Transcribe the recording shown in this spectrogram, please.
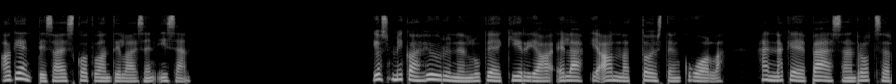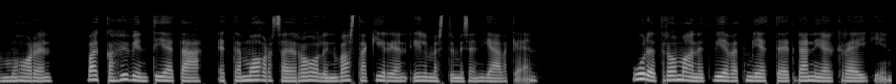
Agentti sai skotlantilaisen isän. Jos Mika Hyyrynen lukee kirjaa Elä ja anna toisten kuolla, hän näkee päässään Roger Mooren, vaikka hyvin tietää, että Moore sai roolin vasta kirjan ilmestymisen jälkeen. Uudet romaanit vievät mietteet Daniel Craigiin.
